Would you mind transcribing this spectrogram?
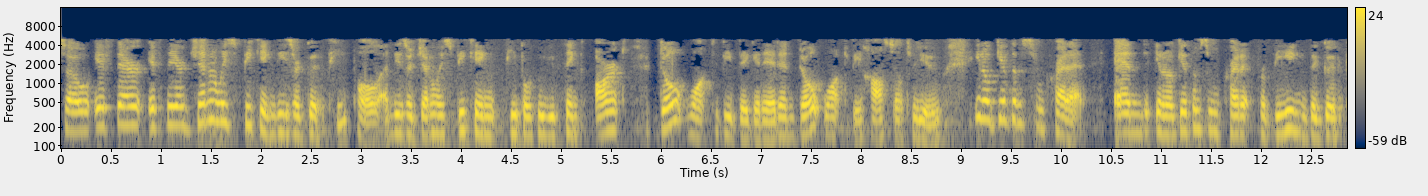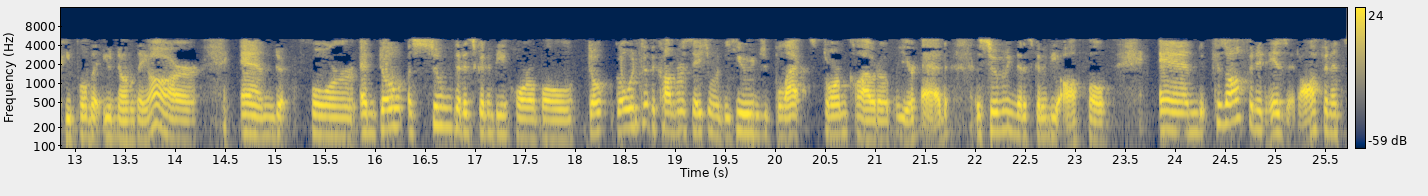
so if they're if they're generally speaking these are good people and these are generally speaking people who you think aren't don't want to be bigoted and don't want to be hostile to you, you know, give them some credit and you know give them some credit for being the good people that you know they are and for and don't assume that it's going to be horrible. Don't go into the conversation with a huge black storm cloud over your head assuming that it's going to be awful. And because often it isn't. Often it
